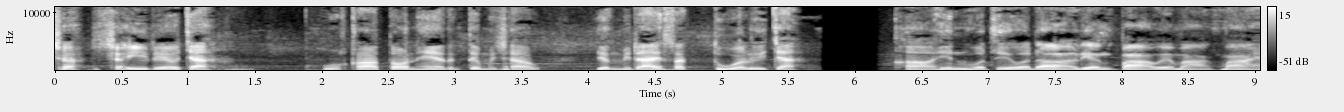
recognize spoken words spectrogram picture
ใช่ใช่แล้วจ้ะหัวข้าตอนแห่ตั้งแต่เมื่อเช้า ยังไม่ได้สักตัวเลยจ้ะข้าเห็นว่าเทวดาเลี้ยงปลาไว้มากมาย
